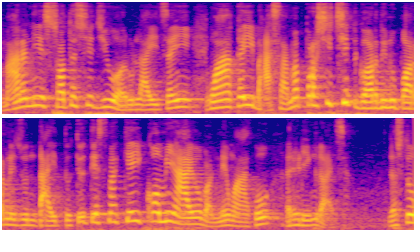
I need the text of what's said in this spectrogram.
माननीय सदस्यज्यूहरूलाई चाहिँ उहाँकै भाषामा प्रशिक्षित गरिदिनु पर्ने जुन दायित्व थियो त्यसमा केही कमी आयो भन्ने उहाँको रिडिङ रहेछ। जस्तो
